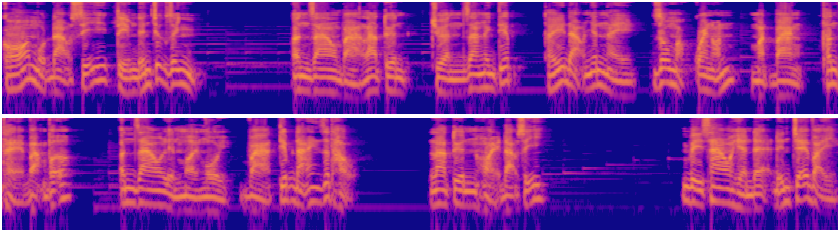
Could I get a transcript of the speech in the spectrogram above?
Có một đạo sĩ tìm đến trước dinh. Ân giao và la tuyên truyền ra nghênh tiếp, thấy đạo nhân này râu mọc quai nón, mặt vàng, thân thể vạm vỡ. Ân giao liền mời ngồi và tiếp đãi rất hậu. La tuyên hỏi đạo sĩ, vì sao hiền đệ đến trễ vậy?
